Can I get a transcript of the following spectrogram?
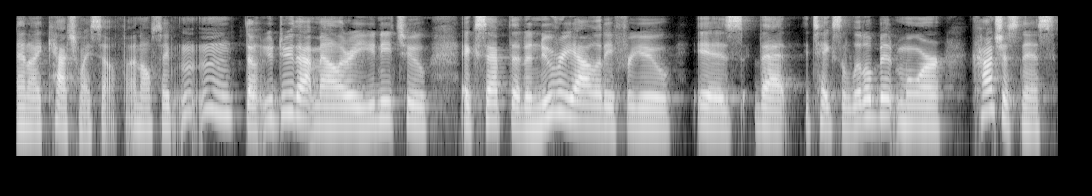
and I catch myself and I'll say, Mm-mm, don't you do that, Mallory. You need to accept that a new reality for you is that it takes a little bit more consciousness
